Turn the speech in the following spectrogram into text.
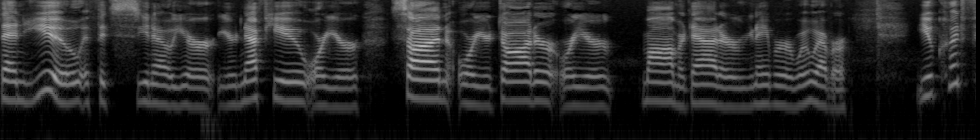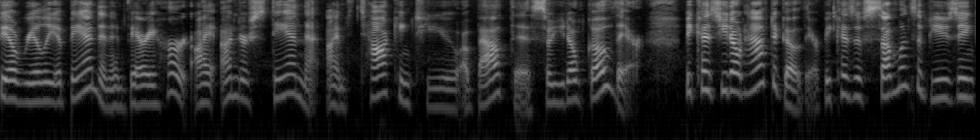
Then you, if it's, you know, your your nephew or your son or your daughter or your mom or dad or your neighbor or whoever, you could feel really abandoned and very hurt. I understand that. I'm talking to you about this so you don't go there because you don't have to go there. Because if someone's abusing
